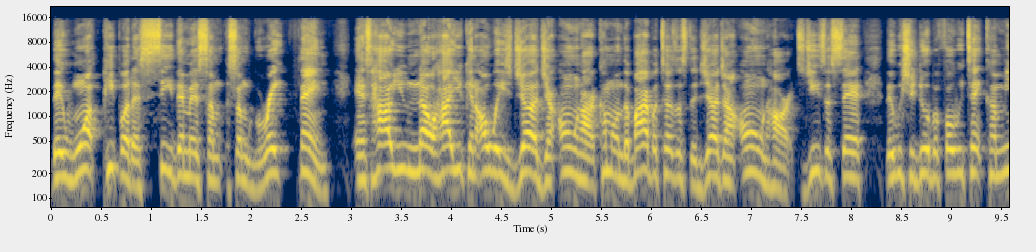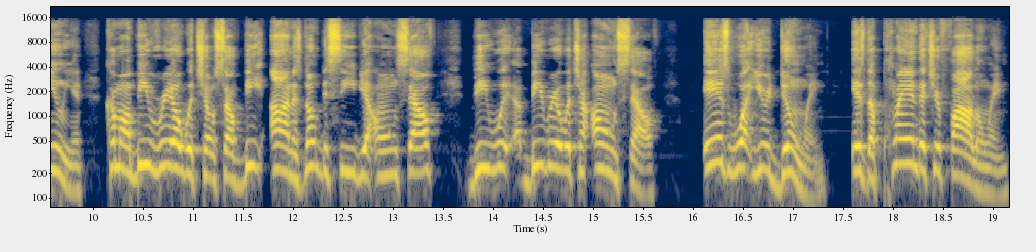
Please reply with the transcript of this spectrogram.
They want people to see them as some some great thing. It's how you know how you can always judge your own heart. Come on the bible tells us to judge our own hearts. Jesus said that we should do it before we take communion. Come on be real with yourself. Be honest. Don't deceive your own self be be real with your own self. Is what you're doing, is the plan that you're following,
